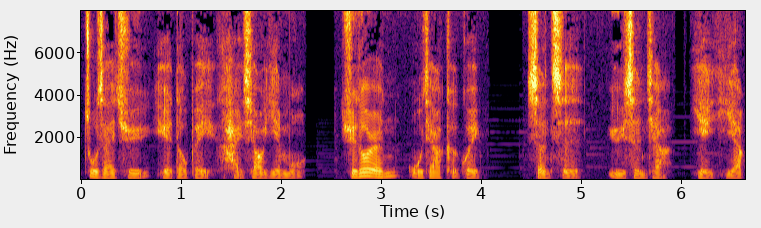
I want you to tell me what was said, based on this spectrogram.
住宅区也都被海啸淹没，许多人无家可归，甚至羽生家也一样。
